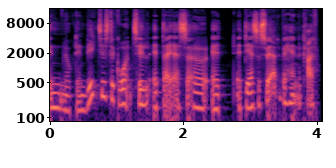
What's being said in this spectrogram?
den, nok den vigtigste grund til, at, der er så, at, at det er så svært at behandle kræft,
